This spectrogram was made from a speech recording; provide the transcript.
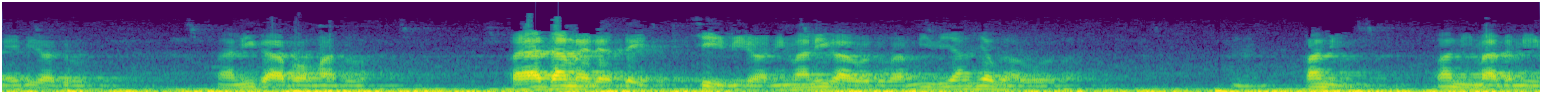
နေပြီးတော့သူမာလိကာပေါ်မှာသူဘာယာတမဲ့တဲ့စိတ်ရှိပြီးတော့ဒီမာလိကာကိုသူကမိဖုရားမြောက်တော်ကိုပန်းပြီးပန်းပြီးမှသမီး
